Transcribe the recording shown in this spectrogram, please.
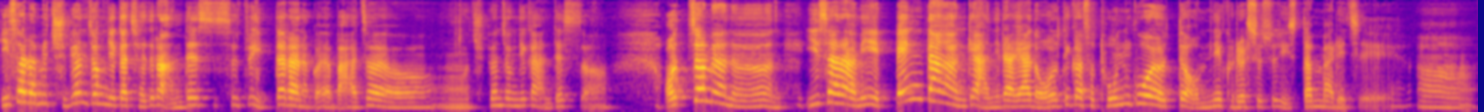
이 사람이 주변 정리가 제대로 안 됐을 수도 있다라는 거야. 맞아요. 어, 주변 정리가 안 됐어. 어쩌면은 이 사람이 뺑 당한 게 아니라 야 너 어디 가서 돈 구할 때 없니 그랬을 수도 있단 말이지. 어.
